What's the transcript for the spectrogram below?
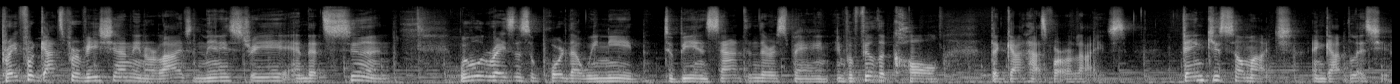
Pray for God's provision in our lives and ministry, and that soon we will raise the support that we need to be in Santander, Spain, and fulfill the call that God has for our lives. Thank you so much, and God bless you.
